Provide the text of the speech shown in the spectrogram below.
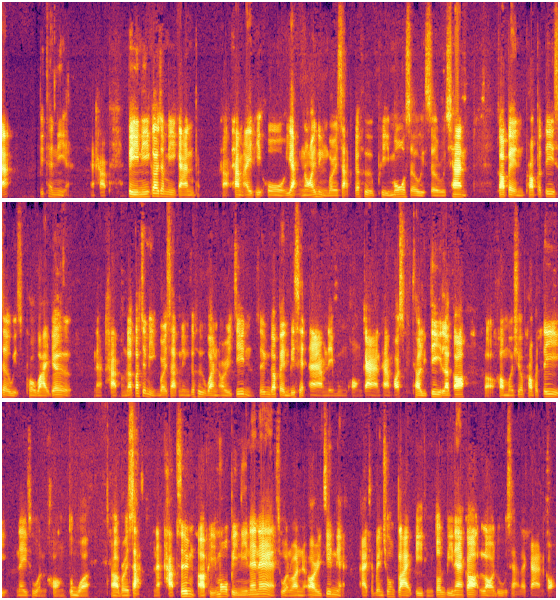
ละพิทเนีย นะครับปีนี้ก็จะมีการทำ IPO อย่างน้อยหนึ่งบริษัทก็คือ Primo Service Solution ก็เป็น property service provider นะครับแล้วก็จะมีอีกบริษัทหนึ่งก็คือ One Origin ซึ่งก็เป็น business arm ในมุมของการทำ hospitality แล้วก็ commercial property ในส่วนของตัวบริษัทนะครับซึ่ง Primo ปีนี้แน่ ๆ ส่วน One Origin เนี่ยอาจจะเป็นช่วงปลายปีถึงต้นปีหน้าก็รอดูสถานการณ์ก่อน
